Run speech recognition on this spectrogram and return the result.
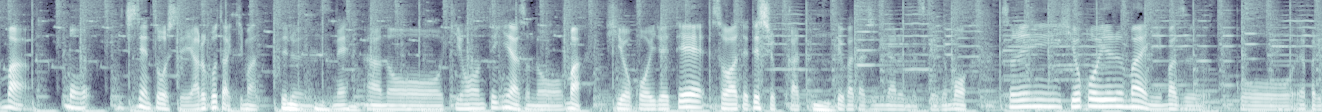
まあ、もう1年通してやることは決まってるんですね。うんうんうんあの基本的にはその、まあ、ひよこを入れて育てて出荷っていう形になるんですけれども、それにひよこを入れる前にまずこうやっぱり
